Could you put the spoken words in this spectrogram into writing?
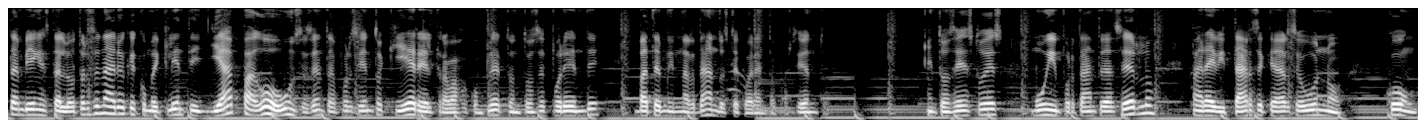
también está el otro escenario que como el cliente ya pagó un 60%, quiere el trabajo completo, entonces por ende va a terminar dando este 40%. Entonces esto es muy importante de hacerlo para evitarse quedarse uno con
